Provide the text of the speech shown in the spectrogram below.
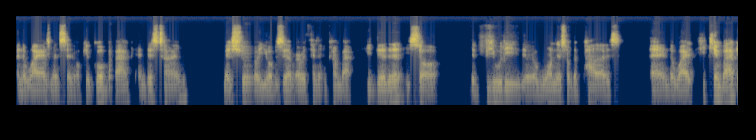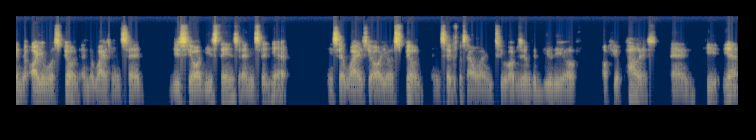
And the wise man said, "Okay, go back, and this time, make sure you observe everything and come back." He did it. He saw the beauty, the wonders of the palace, and the wise. He came back, and the oil was spilled. And the wise man said, "Do you see all these things?" And he said, "Yeah." He said, "Why is your oil spilled?" And he said, "Because I wanted to observe the beauty of of your palace." And he, yeah,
